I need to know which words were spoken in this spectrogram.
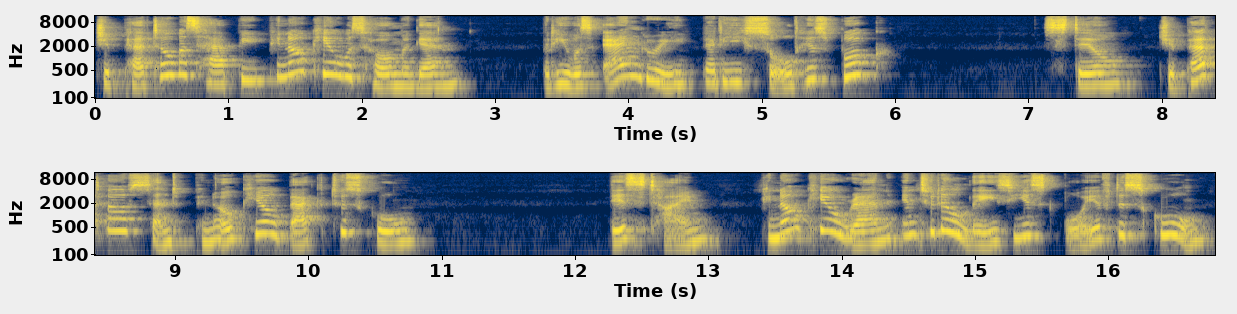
Geppetto was happy Pinocchio was home again, but he was angry that he sold his book. Still, Geppetto sent Pinocchio back to school. This time Pinocchio ran into the laziest boy of the school.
